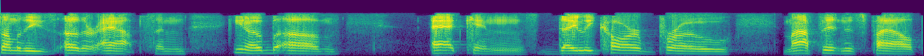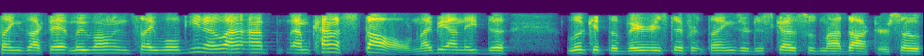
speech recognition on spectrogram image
some of these other apps and you know um Atkins, Daily Carb Pro, My Fitness Pal, things like that. Move on and say, well, you know, I, I I'm kind of stalled. Maybe I need to look at the various different things or discuss with my doctor. So,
